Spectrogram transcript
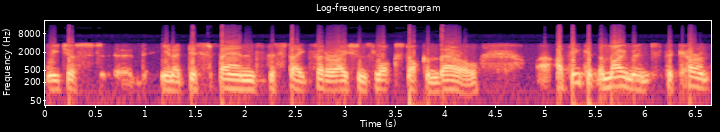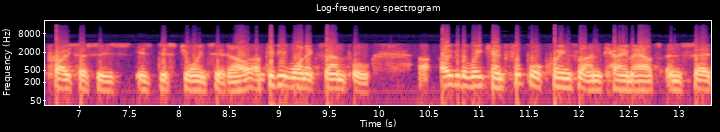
we just uh, you know disband the state federations lock, stock, and barrel. I think at the moment the current process is is disjointed. I'll, I'll give you one example. Uh, over the weekend, Football Queensland came out and said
